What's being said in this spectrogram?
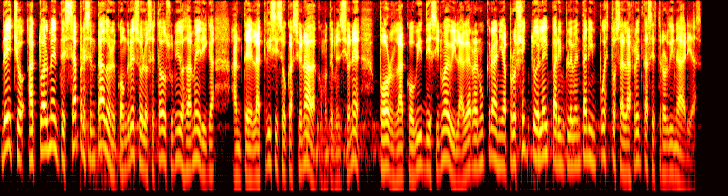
De hecho, actualmente se ha presentado en el Congreso de los Estados Unidos de América, ante la crisis ocasionada, como te mencioné, por la COVID-19 y la guerra en Ucrania, proyecto de ley para implementar impuestos a las rentas extraordinarias.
